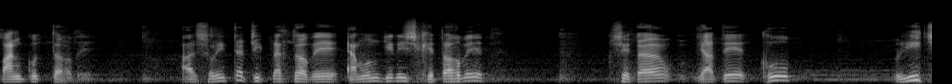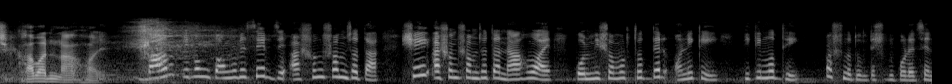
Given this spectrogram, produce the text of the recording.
পান করতে হবে। আর শরীরটা ঠিক রাখতে হবে, এমন জিনিস খেতে হবে সেটা যাতে খুব রিচ খাবার না হয়। বাম এবং কংগ্রেসের যে আসন সমঝোতা, সেই আসন সমঝোতা না হওয়ায় কর্মী সমর্থকদের অনেকেই ইতিমধ্যেই প্রশ্ন তুলতে শুরু করেছেন।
